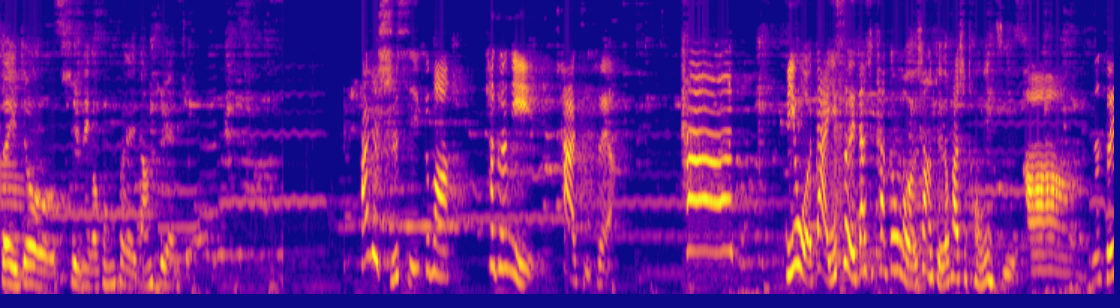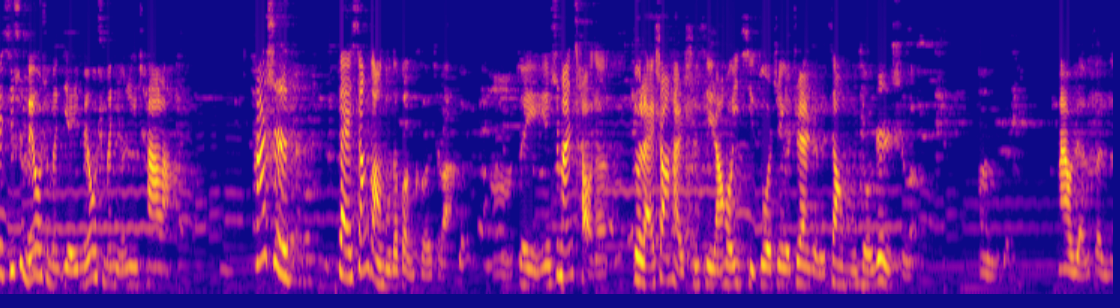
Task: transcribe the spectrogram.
所以就去那个峰会当志愿者。他是实习，那么他跟你差几岁啊？他比我大一岁，但是他跟我上学的话是同一级。啊，那所以其实没有什么，也没有什么年龄差了。他是在香港读的本科是吧？嗯，所以也是蛮巧的，就来上海实习，然后一起做这个志愿者的项目就认识了。嗯，蛮有缘分的。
